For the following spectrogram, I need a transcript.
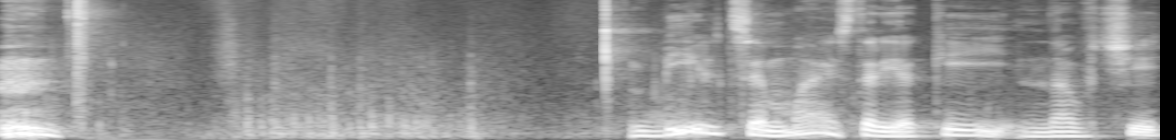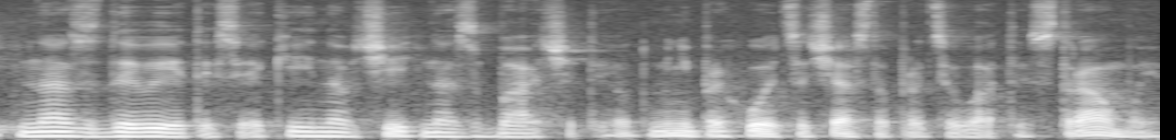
Біль це майстер, який навчить нас дивитися, який навчить нас бачити. От мені приходиться часто працювати з травмою.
